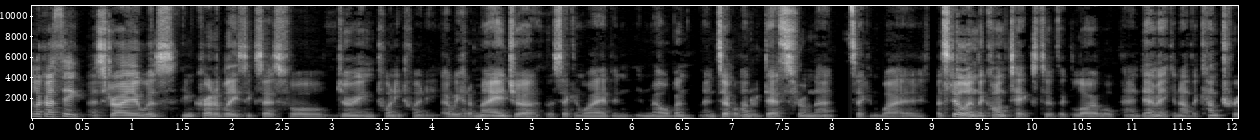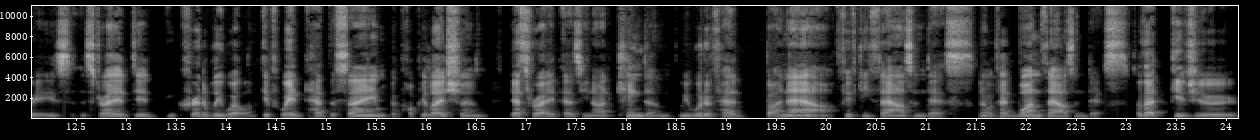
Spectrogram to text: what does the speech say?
Look, I think Australia was incredibly successful during 2020. Uh, we had a major the second wave in, in Melbourne and several hundred deaths from that second wave. But still, in the context of the global pandemic in other countries, Australia did incredibly well. If we'd had the same population death rate as the United Kingdom, we would have had by now 50,000 deaths. And we've had 1,000 deaths. So that gives you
